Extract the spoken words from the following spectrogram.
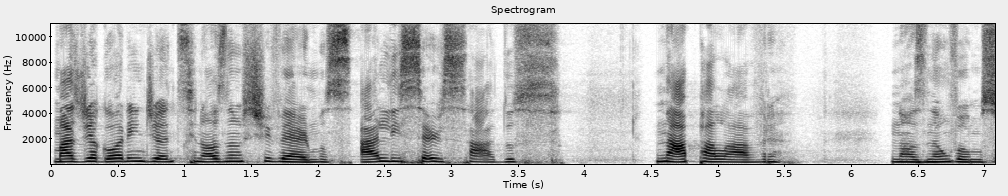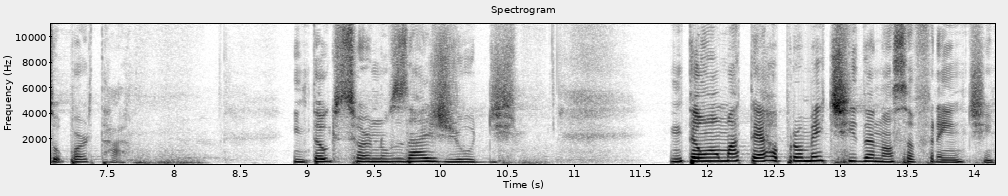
Mas de agora em diante, se nós não estivermos alicerçados na palavra, nós não vamos suportar. Então que o Senhor nos ajude. Então é uma terra prometida à nossa frente.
